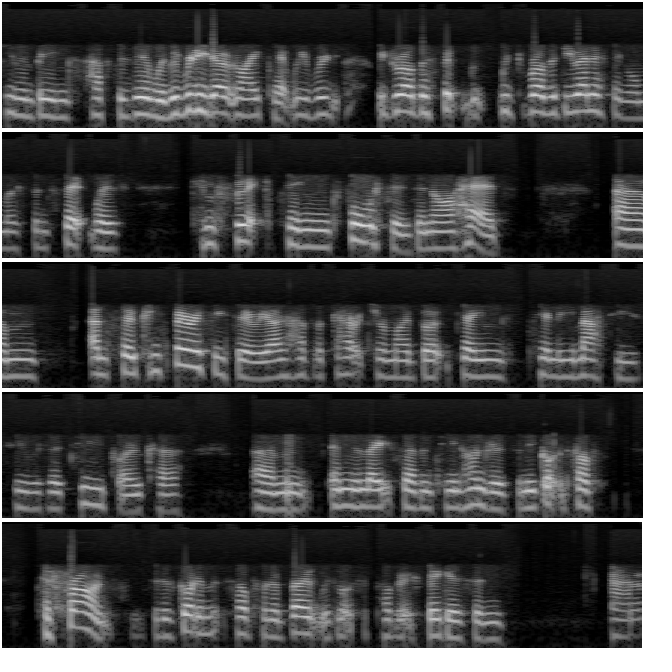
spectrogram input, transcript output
human beings have to deal with. We really don't like it. We really, we'd rather sit, we'd rather do anything almost than sit with conflicting forces in our heads. Um, and so, conspiracy theory. I have a character in my book, James Tilly Matthews, who was a tea broker um, in the late 1700s, and he got himself to France. He sort of got himself on a boat with lots of public figures, and um,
